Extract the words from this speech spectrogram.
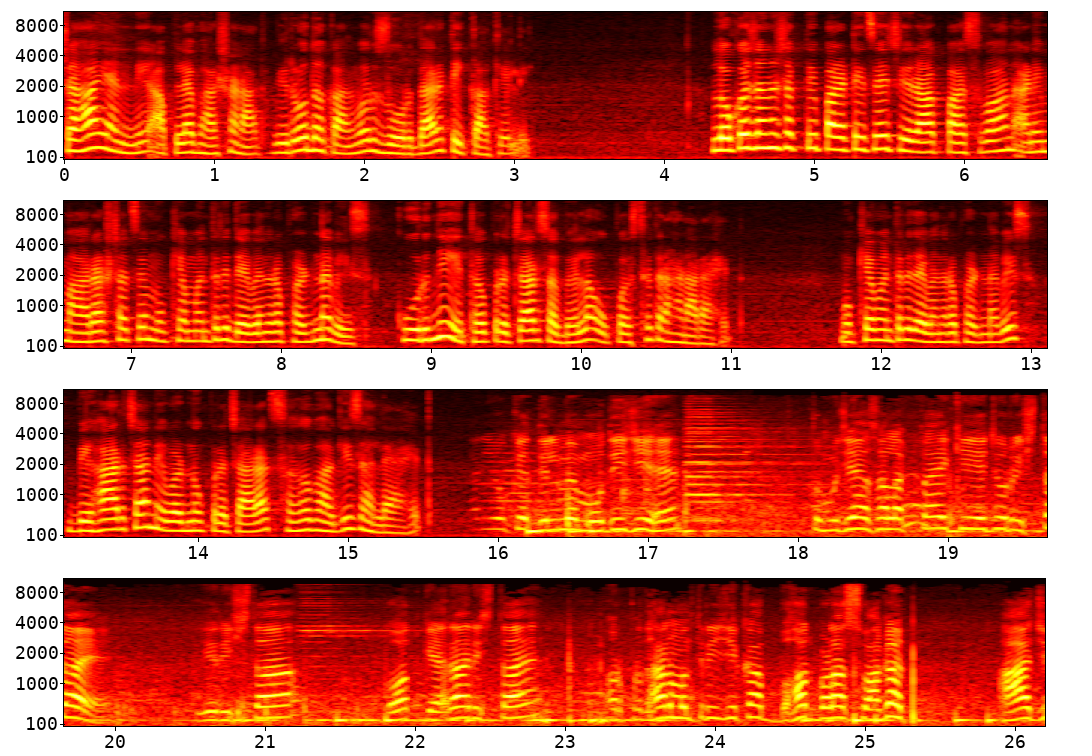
शहा यांनी आपल्या भाषणात विरोधकांवर जोरदार टीका केली. लोकजनशक्ती पार्टीचे चिराग पासवान आणि महाराष्ट्राचे मुख्यमंत्री देवेंद्र फडणवीस कुर्नी इथं प्रचार सभेला उपस्थित राहणार आहेत. मुख्यमंत्री देवेंद्र फडणवीस बिहारच्या निवडणूक प्रचारात सहभागी झाले आहेत. के दिल में मोदी जी है तो मुझे ऐसा लगता है कि ये जो रिश्ता है ये रिश्ता बहुत गहरा रिश्ता है और प्रधानमंत्री जी का बहुत बड़ा स्वागत आज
